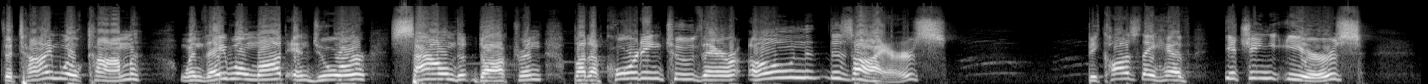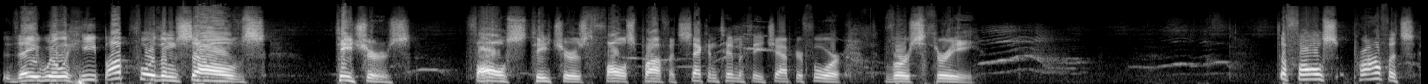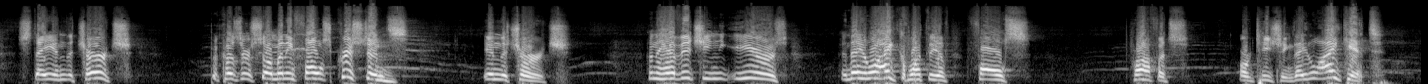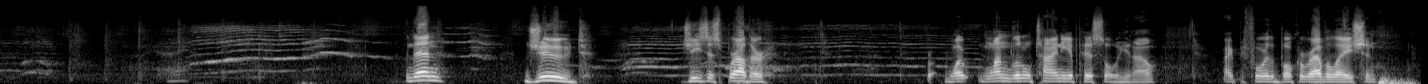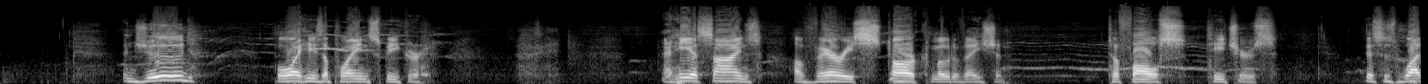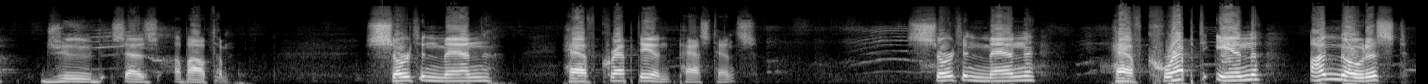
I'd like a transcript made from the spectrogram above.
The time will come when they will not endure sound doctrine, but according to their own desires, because they have itching ears, they will heap up for themselves teachers false teachers, false prophets. 2 Timothy chapter 4 verse 3. The false prophets stay in the church because there's so many false Christians in the church. And they have itching ears and they like what the false prophets are teaching. They like it. And then Jude, Jesus' brother, one little tiny epistle, you know, right before the book of Revelation. And Jude, boy, he's a plain speaker. And he assigns a very stark motivation to false teachers. This is what Jude says about them. Certain men have crept in, past tense. Certain men have crept in unnoticed,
